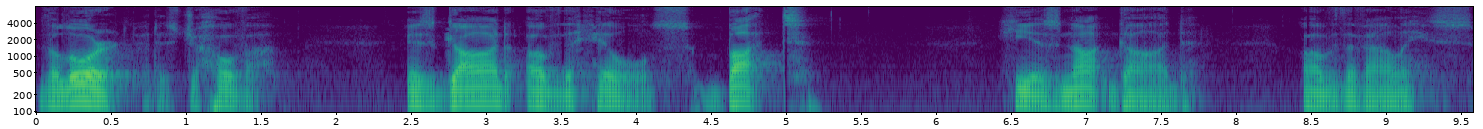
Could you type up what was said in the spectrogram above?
The Lord, that is Jehovah, is God of the hills, but he is not God of the valleys.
